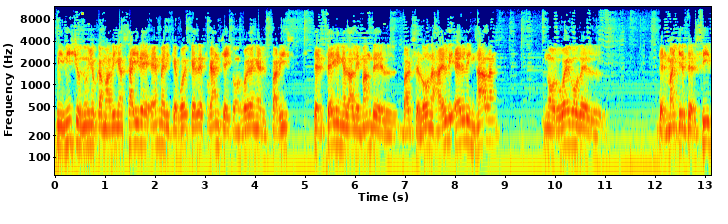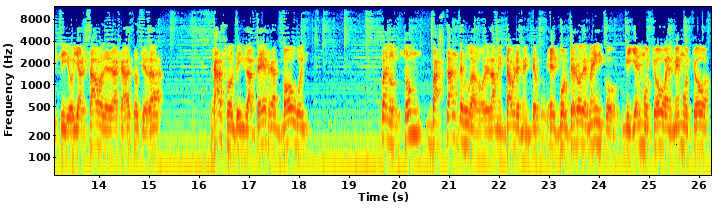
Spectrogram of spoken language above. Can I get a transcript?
Vinicio Nuño Camavinga, Zaire Emery, que juega que es de Francia y como juega en el París, Ter Stegen, el alemán del Barcelona, Erling Haaland, noruego del, del Manchester City, Oyarzaba de la Real Sociedad, Rashford de Inglaterra, Bowen. Bueno, son bastantes jugadores, lamentablemente. El portero de México, Guillermo Ochoa, el Memo Ochoa,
